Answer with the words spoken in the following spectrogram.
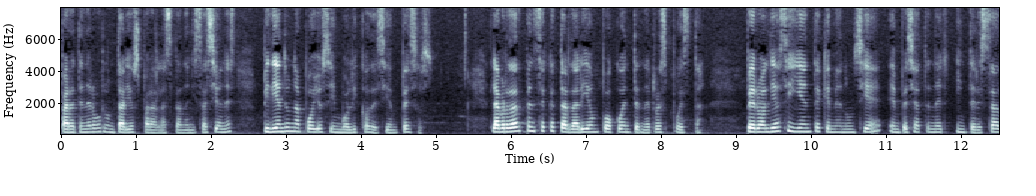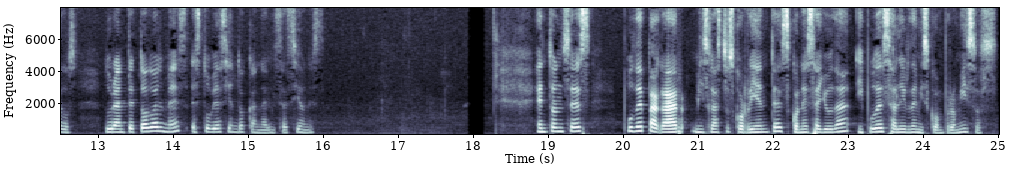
para tener voluntarios para las canalizaciones, pidiendo un apoyo simbólico de 100 pesos. La verdad pensé que tardaría un poco en tener respuesta, pero al día siguiente que me anuncié empecé a tener interesados. Durante todo el mes estuve haciendo canalizaciones. Entonces pude pagar mis gastos corrientes con esa ayuda y pude salir de mis compromisos.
